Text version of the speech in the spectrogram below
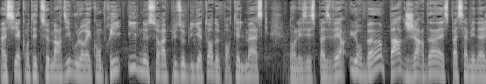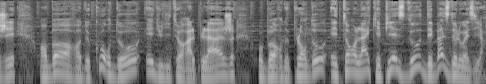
ainsi à compter ce mardi, vous l'aurez compris, il ne sera plus obligatoire de porter le masque dans les espaces verts urbains, parcs, jardins, espaces aménagés en bord de cours d'eau et du littoral plage, au bord de plans d'eau, étangs, lacs et pièces d'eau des bases de loisirs.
